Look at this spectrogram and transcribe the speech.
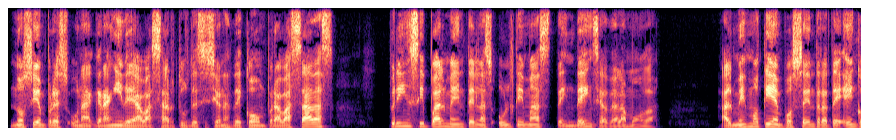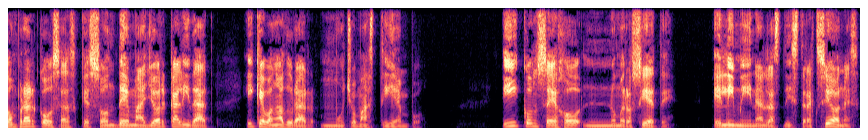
No siempre es una gran idea basar tus decisiones de compra basadas principalmente en las últimas tendencias de la moda. Al mismo tiempo, céntrate en comprar cosas que son de mayor calidad y que van a durar mucho más tiempo. Y consejo número 7. Elimina las distracciones.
